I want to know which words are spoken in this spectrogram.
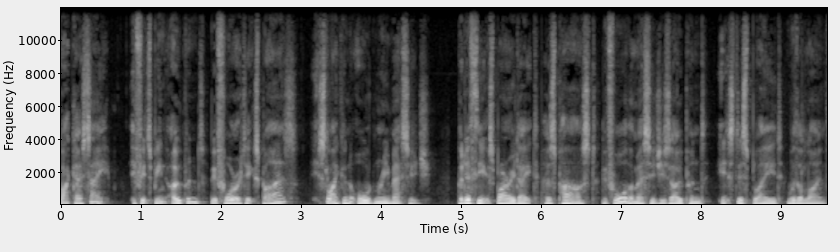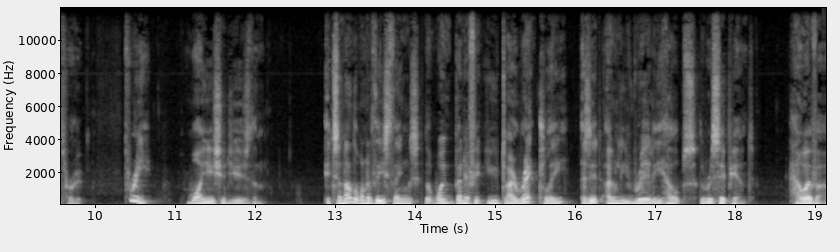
Like I say, if it's been opened before it expires, it's like an ordinary message. But if the expiry date has passed before the message is opened, it's displayed with a line through. 3. Why you should use them. It's another one of these things that won't benefit you directly as it only really helps the recipient. However,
